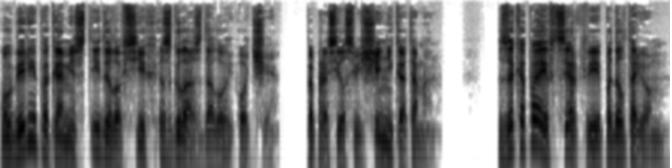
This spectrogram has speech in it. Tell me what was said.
«Убери пока мест идолов сих с глаз долой, отче», — попросил священника атаман. «Закопай в церкви под алтарем,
